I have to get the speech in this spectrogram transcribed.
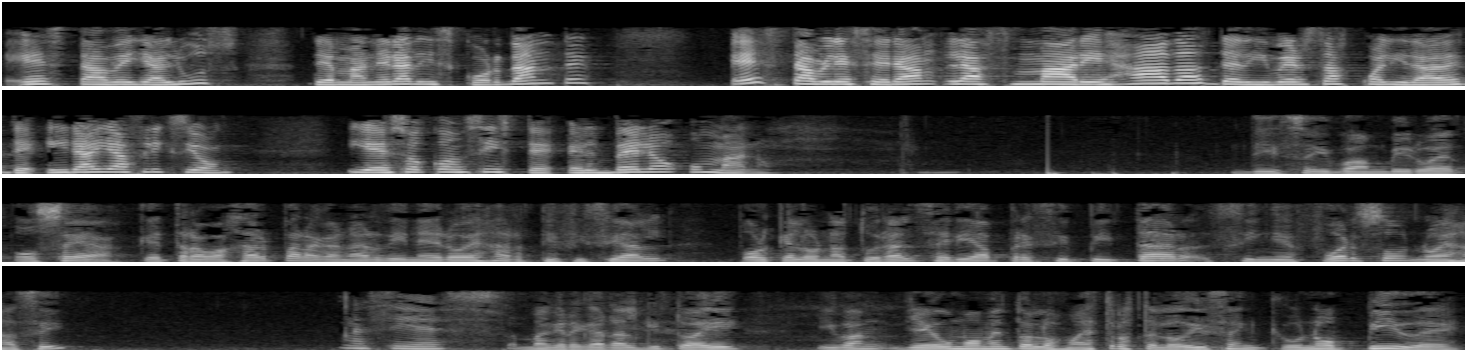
esta bella luz de manera discordante, establecerán las marejadas de diversas cualidades de ira y aflicción, y eso consiste el velo humano. Dice Iván Viruet, o sea, que trabajar para ganar dinero es artificial porque lo natural sería precipitar sin esfuerzo, ¿no es así? Así es. Vamos a agregar algo ahí. Iván, llega un momento, los maestros te lo dicen, que uno pide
